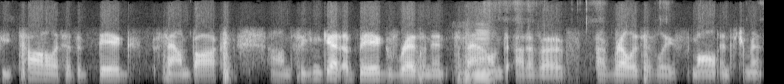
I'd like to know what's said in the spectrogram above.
feet tall. It has a big sound box, um, so you can get a big resonant mm-hmm. sound mm-hmm. out of a, a relatively small instrument.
